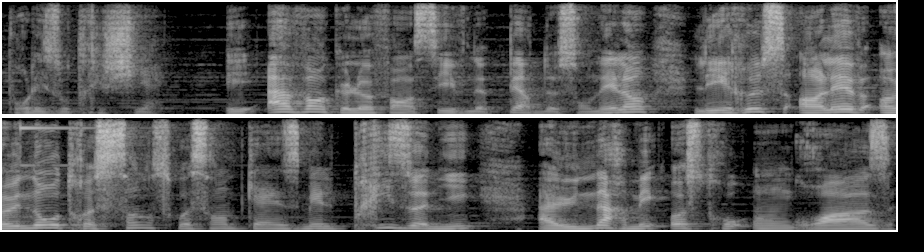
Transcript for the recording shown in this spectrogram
pour les Autrichiens. Et avant que l'offensive ne perde de son élan, les Russes enlèvent un autre 175 000 prisonniers à une armée austro-hongroise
